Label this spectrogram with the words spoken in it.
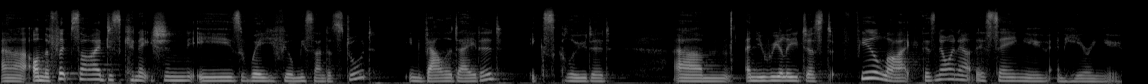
Uh, on the flip side, disconnection is where you feel misunderstood, invalidated, excluded, um, and you really just feel like there's no one out there seeing you and hearing you.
